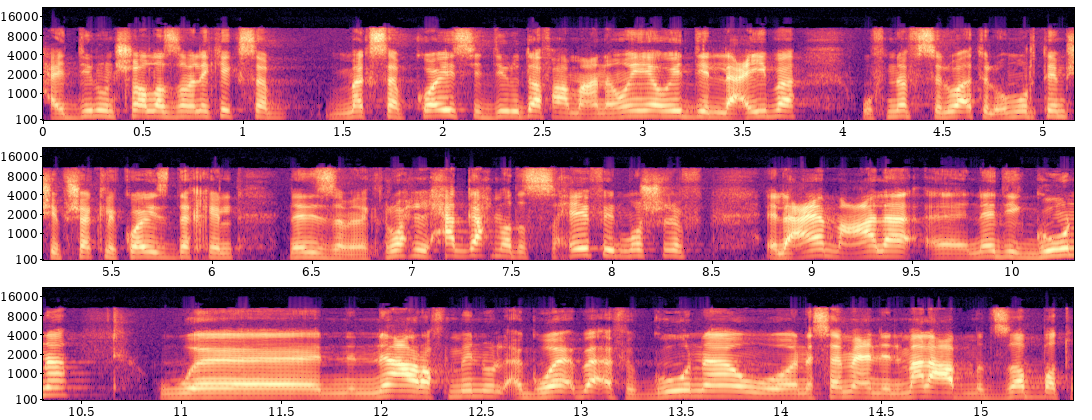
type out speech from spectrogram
هيديله إن شاء الله الزمالك يكسب مكسب كويس يديله دفعة معنوية ويدي اللعيبة وفي نفس الوقت الأمور تمشي بشكل كويس داخل نادي الزمالك. نروح للحاج أحمد الصحيفي المشرف العام على آه، نادي الجونة ونعرف منه الأجواء بقى في الجونة وأنا سامع إن الملعب متظبط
